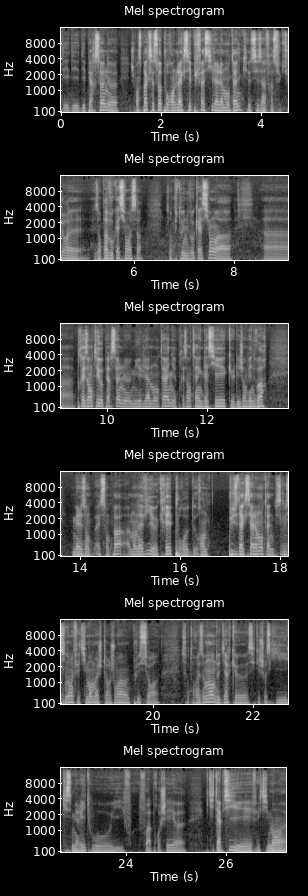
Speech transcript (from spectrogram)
des, des- des personnes. euh, je pense pas que ce soit pour rendre l'accès plus facile à la montagne que ces infrastructures, euh, elles n'ont pas vocation à ça. Elles ont plutôt une vocation à, à présenter aux personnes le milieu de la montagne, présenter un glacier que les gens viennent voir. Mais elles ont, elles sont pas, à mon avis, euh, créées pour rendre plus d'accès à la montagne. Parce que Mm. sinon, effectivement, moi, je te rejoins plus sur, sur ton raisonnement de dire que c'est quelque chose qui, qui se mérite ou il faut, faut approcher euh, petit à petit. Et effectivement, euh,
